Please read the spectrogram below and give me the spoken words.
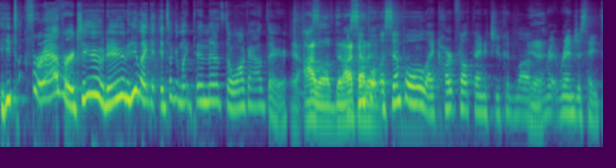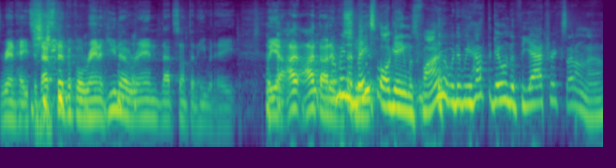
he took forever too, dude. He like it took him like ten minutes to walk out there. yeah, I loved it. I A thought simple, it, a simple like heartfelt thing that you could love. Yeah. Ren, Ren just hates it. Ren hates it. That's typical Ren. If you know Ren, that's something he would hate. But yeah, I, I thought it was I was mean, the sweet. baseball game was fine, but did we have to go into theatrics? I don't know.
